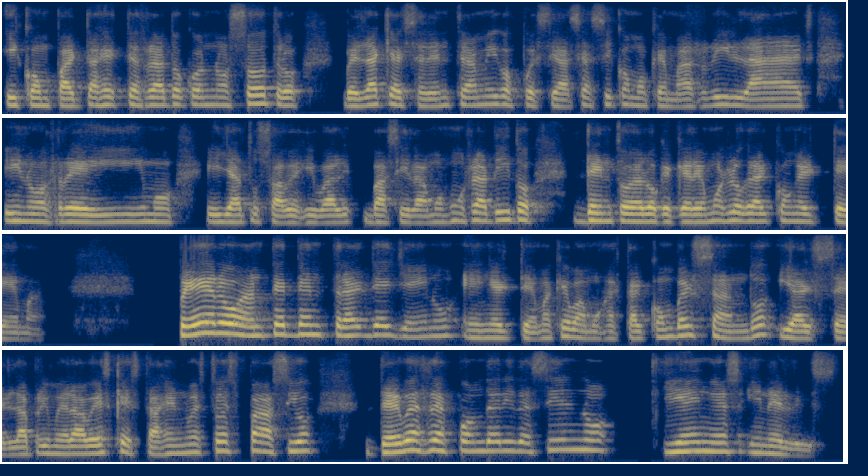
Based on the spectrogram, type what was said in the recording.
y compartas este rato con nosotros, ¿verdad? Que al ser entre amigos, pues se hace así como que más relax y nos reímos y ya tú sabes, y vacilamos un ratito dentro de lo que queremos lograr con el tema. Pero antes de entrar de lleno en el tema que vamos a estar conversando, y al ser la primera vez que estás en nuestro espacio, debes responder y decirnos ¿Quién es Inelis?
